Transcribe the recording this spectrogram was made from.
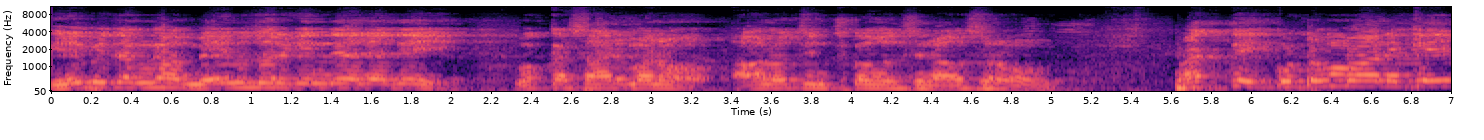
ఏ విధంగా మేలు జరిగింది అనేది ఒక్కసారి మనం ఆలోచించుకోవాల్సిన అవసరం. ఉంది ప్రతి కుటుంబానికి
